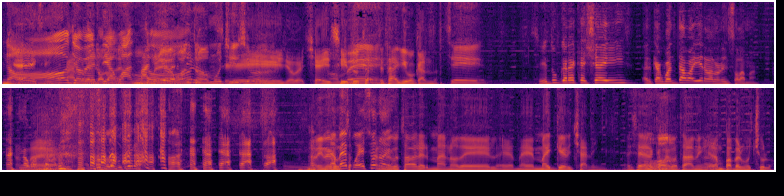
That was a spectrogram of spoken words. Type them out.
No, cargo yo Berti. Hombre, aguantó muchísimo. Sí, yo, Che, sí, tú estás- te estás equivocando. Sí. Si tú crees que Shea, el que aguantaba ahí era Lorenzo Lama. no aguantaba. A mí me, gusta- pues eso a mí no me gustaba el hermano de eh, Michael Channing. Ese era el que Oh. me gustaba a mí, era un papel muy chulo.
